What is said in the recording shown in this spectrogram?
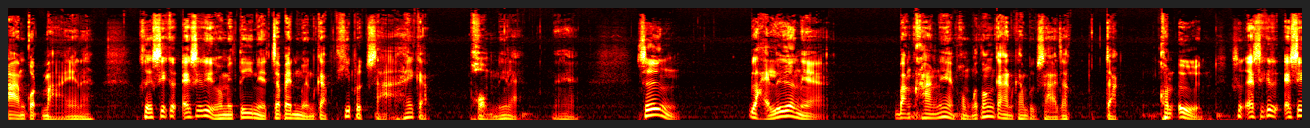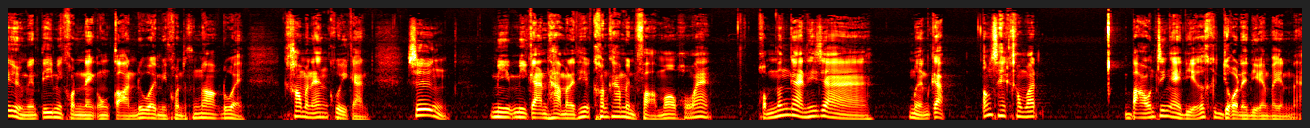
ตามกฎหมายนะคือ Executive Committee เนี่ยจะเป็นเหมือนกับที่ปรึกษาให้กับผมนี่แหละนะฮะซึ่งหลายเรื่องเนี่ยบางครั้งเนี่ยผมก็ต้องการคำปรึกษาจากจากคนอื่น ซึ่ง Executive Executive Committee มีคนในองค์กรด้วย มีคนข้างนอกด้วย เข้ามานั่งคุยกัน ซึ่งมีมีการทำอะไรที่ค่อนข้างเป็น formal เพราะว่าผมต้องการที่จะเหมือนกับต้องใช้คำว่า bouncing idea ก็คือโยนไอเดียกันไปกันมา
